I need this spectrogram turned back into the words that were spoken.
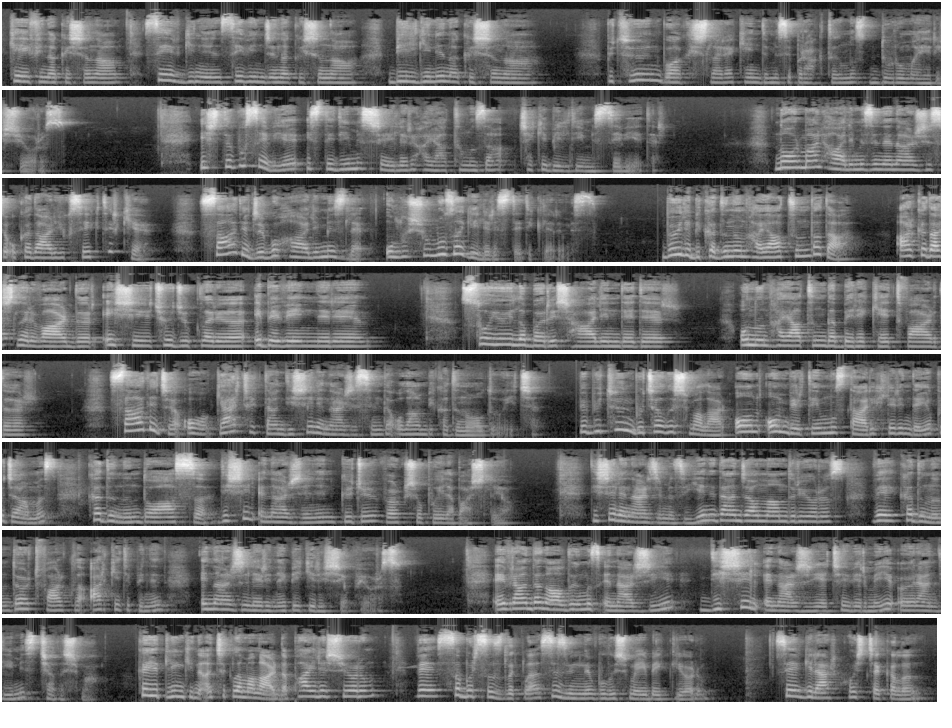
Keyfin akışına, sevginin, sevincin akışına, bilginin akışına, bütün bu akışlara kendimizi bıraktığımız duruma erişiyoruz. İşte bu seviye istediğimiz şeyleri hayatımıza çekebildiğimiz seviyedir. Normal halimizin enerjisi o kadar yüksektir ki sadece bu halimizle oluşumuza gelir istediklerimiz. Böyle bir kadının hayatında da arkadaşları vardır, eşi, çocukları, ebeveynleri, soyuyla barış halindedir. Onun hayatında bereket vardır. Sadece o gerçekten dişil enerjisinde olan bir kadın olduğu için. Ve bütün bu çalışmalar 10-11 Temmuz tarihlerinde yapacağımız Kadının Doğası, Dişil Enerjinin Gücü workshopu ile başlıyor. Dişil enerjimizi yeniden canlandırıyoruz ve kadının dört farklı arketipinin enerjilerine bir giriş yapıyoruz. Evrenden aldığımız enerjiyi dişil enerjiye çevirmeyi öğrendiğimiz çalışma. Kayıt linkini açıklamalarda paylaşıyorum ve sabırsızlıkla sizinle buluşmayı bekliyorum. Sevgiler, hoşçakalın.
